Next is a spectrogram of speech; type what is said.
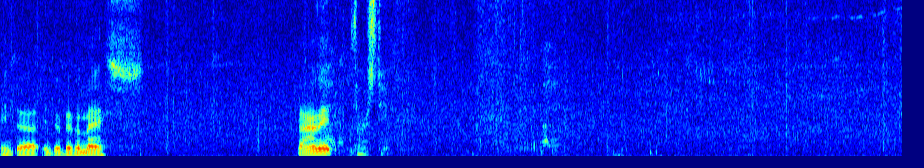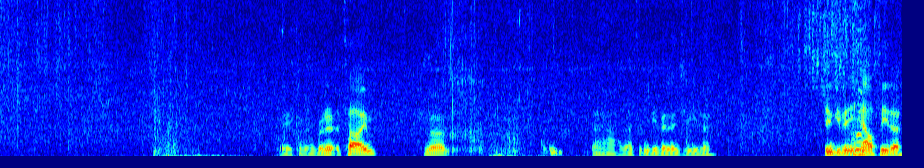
Into into a bit of a mess. Damn it. I'm thirsty. We're gonna run out of time. Come on. Ah, that didn't give energy either. Didn't give any health either.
